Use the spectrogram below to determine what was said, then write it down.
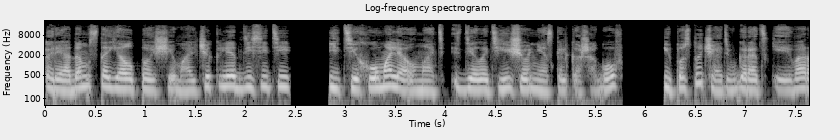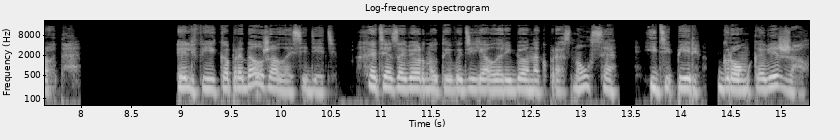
Рядом стоял тощий мальчик лет десяти и тихо умолял мать сделать еще несколько шагов и постучать в городские ворота. Эльфийка продолжала сидеть, хотя завернутый в одеяло ребенок проснулся и теперь громко визжал.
